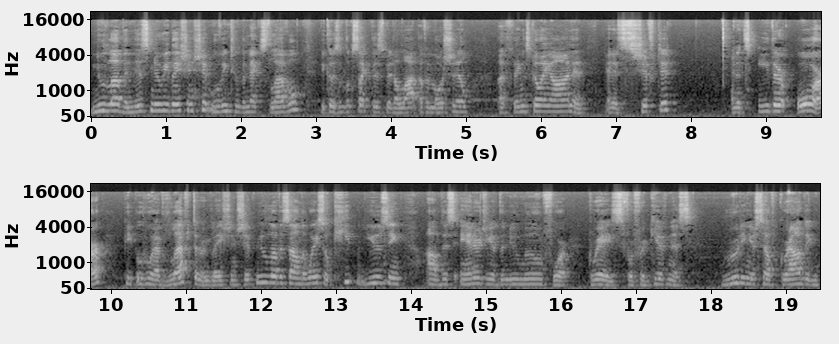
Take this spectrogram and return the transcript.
New love in this new relationship, moving to the next level, because it looks like there's been a lot of emotional uh, things going on and, and it's shifted and it's either or people who have left a relationship, new love is on the way. So keep using uh, this energy of the new moon for grace, for forgiveness, rooting yourself, grounding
